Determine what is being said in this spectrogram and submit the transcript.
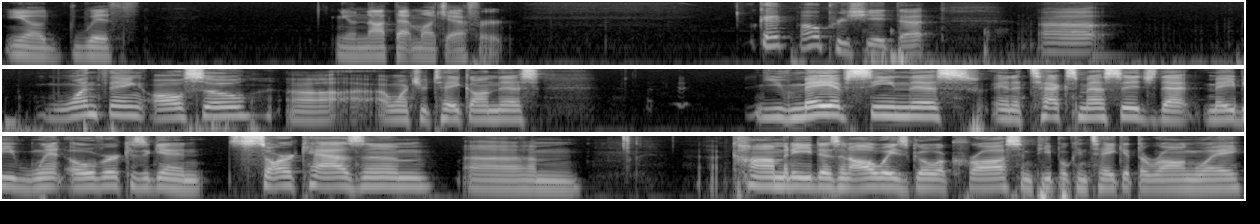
you know, with you know, not that much effort. Okay, I'll appreciate that. Uh, one thing also, uh, I want your take on this you may have seen this in a text message that maybe went over because again sarcasm um, comedy doesn't always go across and people can take it the wrong way.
